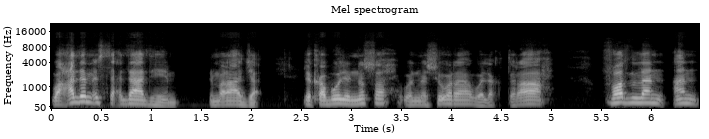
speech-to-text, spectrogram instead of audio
وعدم استعدادهم المراجع لقبول النصح والمشورة والاقتراح فضلا عن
